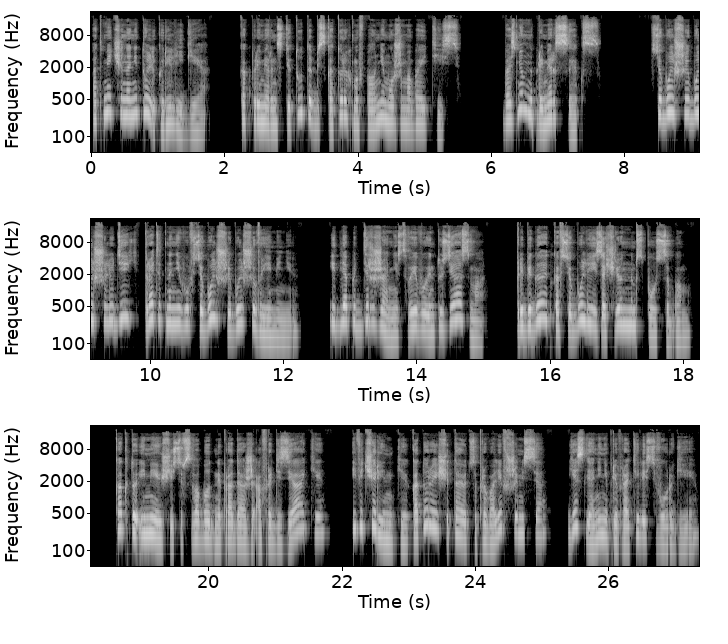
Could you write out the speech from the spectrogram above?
отмечена не только религия, как пример института, без которых мы вполне можем обойтись. Возьмем, например, секс. Все больше и больше людей тратят на него все больше и больше времени, и для поддержания своего энтузиазма прибегают ко все более изощренным способам, как то имеющиеся в свободной продаже афродизиаки и вечеринки, которые считаются провалившимися, если они не превратились в оргии.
